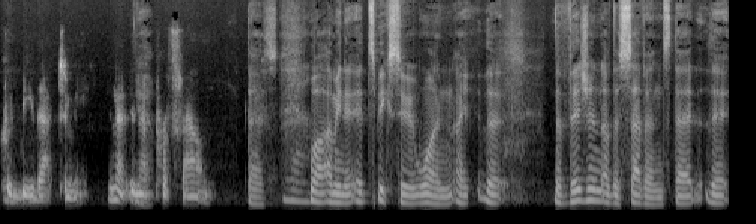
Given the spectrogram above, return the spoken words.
could be that to me isn't that isn't yeah. that profound that's yeah. well i mean it, it speaks to one i the the vision of the sevens that the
